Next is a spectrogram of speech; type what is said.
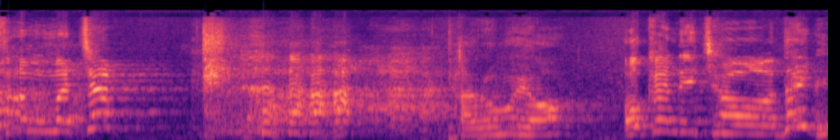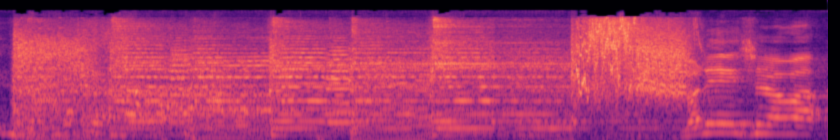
さんまちゃん 頼むよ。お金ちょうだい。マネージャーは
